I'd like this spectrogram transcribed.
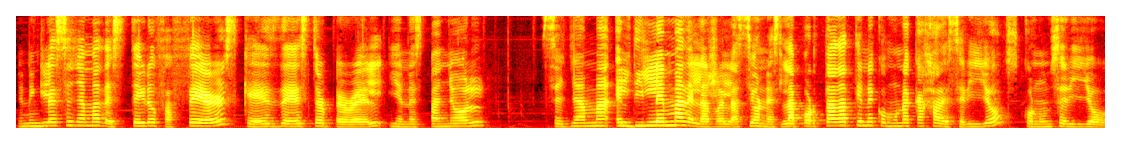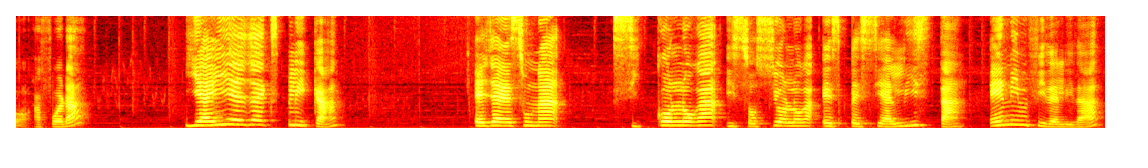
en inglés se llama The State of Affairs, que es de Esther Perel y en español se llama El Dilema de las Relaciones. La portada tiene como una caja de cerillos con un cerillo afuera. Y ahí ella explica, ella es una psicóloga y socióloga especialista en infidelidad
